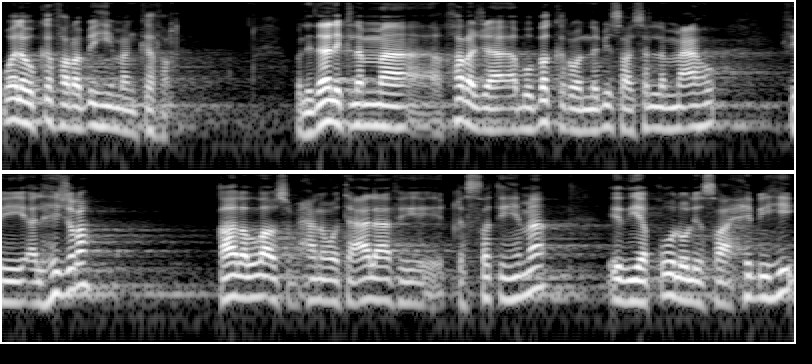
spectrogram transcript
ولو كفر به من كفر. ولذلك لما خرج أبو بكر والنبي صلى الله عليه وسلم معه في الهجرة قال الله سبحانه وتعالى في قصتهما إذ يقول لصاحبه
